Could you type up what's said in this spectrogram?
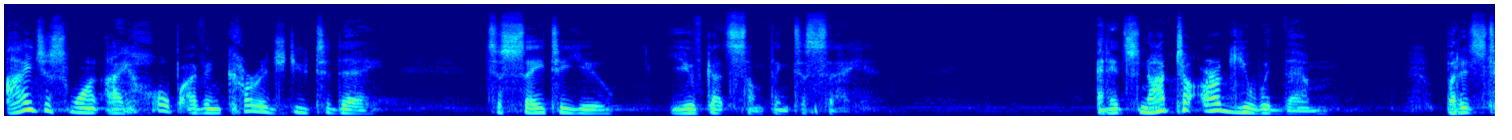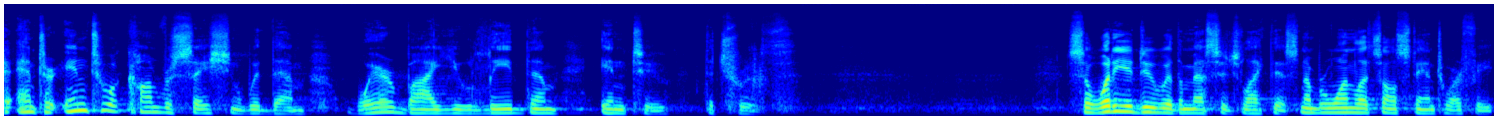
I just want, I hope I've encouraged you today to say to you, You've got something to say. And it's not to argue with them, but it's to enter into a conversation with them whereby you lead them into the truth. So, what do you do with a message like this? Number one, let's all stand to our feet.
